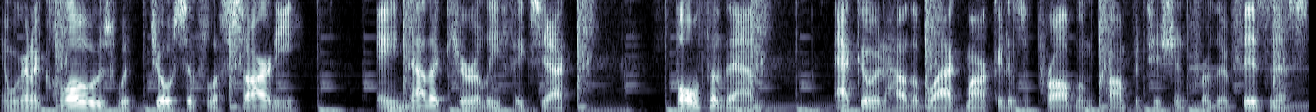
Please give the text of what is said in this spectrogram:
And we're going to close with Joseph Lusardi, another Curaleaf exec. Both of them echoed how the black market is a problem competition for their business,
